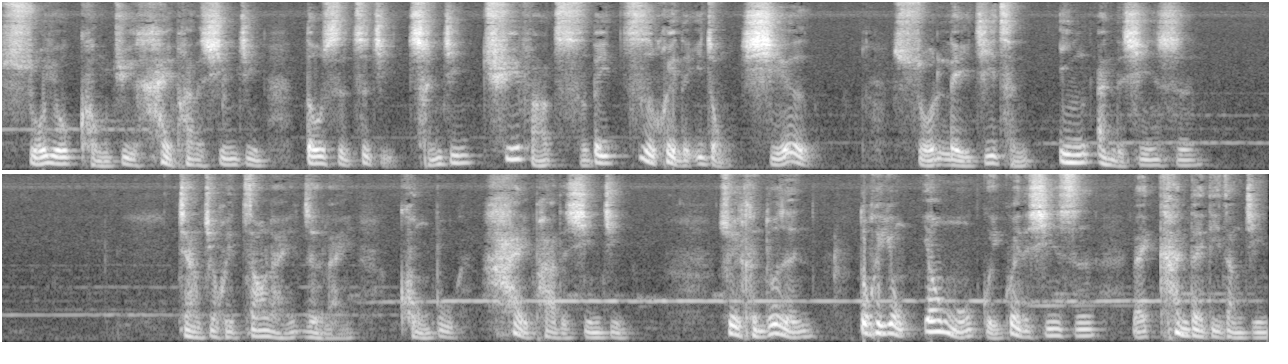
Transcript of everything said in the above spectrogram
所有恐惧、害怕的心境，都是自己曾经缺乏慈悲、智慧的一种邪恶所累积成阴暗的心思，这样就会招来惹来恐怖、害怕的心境。所以，很多人都会用妖魔鬼怪的心思来看待《地藏经》。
